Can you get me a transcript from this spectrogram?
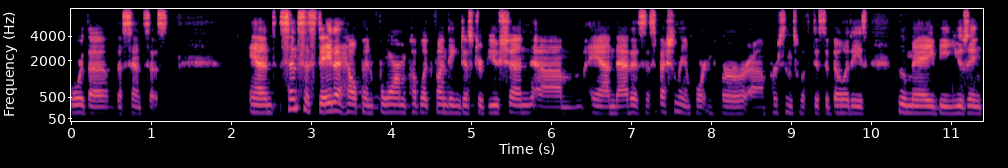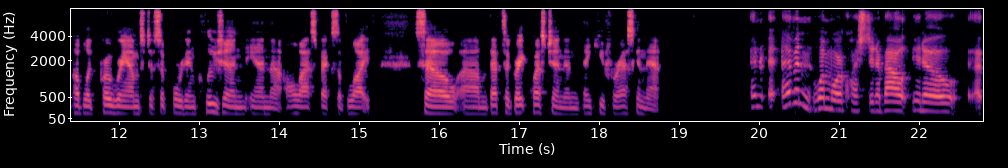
for the, the census. And census data help inform public funding distribution, um, and that is especially important for um, persons with disabilities who may be using public programs to support inclusion in uh, all aspects of life. So um, that's a great question, and thank you for asking that. And uh, Evan, one more question about you know, uh,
